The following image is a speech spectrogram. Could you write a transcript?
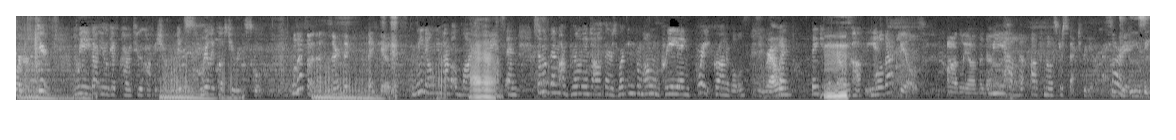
order? Here, we got you a gift card to a coffee shop. It's really close to your school. Well, that's not necessary. Thank, you. We know you have a lot of roommates, and some of them are brilliant authors working from home, creating great chronicles. Really? he they can mm-hmm. make their own coffee. Well, that feels oddly on the nose. We have the utmost respect for you. Sorry. Easy.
